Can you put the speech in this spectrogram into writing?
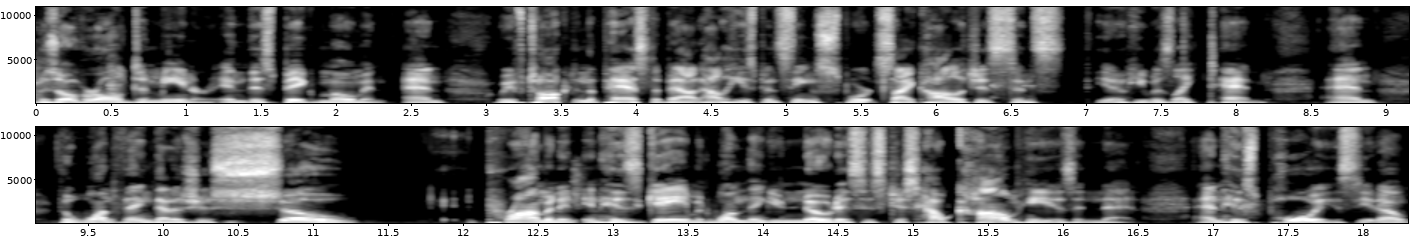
his overall demeanor in this big moment. And we've talked in the past about how he's been seeing sports psychologists since, you know, he was like 10. And the one thing that is just so prominent in his game and one thing you notice is just how calm he is in net and his poise you know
